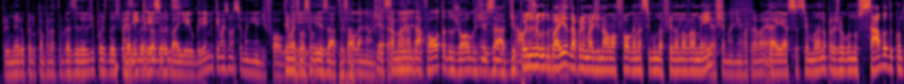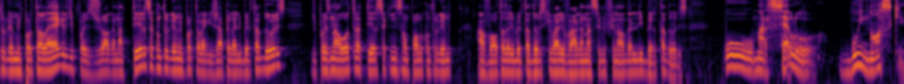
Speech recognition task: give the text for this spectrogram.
Primeiro pelo Campeonato Brasileiro, depois dois pela Mas entre Libertadores. esse do Bahia e o Grêmio tem mais uma semaninha de folga. Tem mais de- uma semana- exato, de exato. folga não, Que de é a trabalho, semana né? da volta dos jogos de Exato. Depois do jogo do Bahia, dá para imaginar uma folga na segunda-feira novamente. E a semaninha pra trabalhar. Daí essa semana para jogo no sábado contra o Grêmio em Porto Alegre, depois joga na terça contra o Grêmio em Porto Alegre já pela Libertadores, depois na outra terça aqui em São Paulo contra o Grêmio a volta da Libertadores que vale vaga na semifinal da Libertadores. O Marcelo Buinoski,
